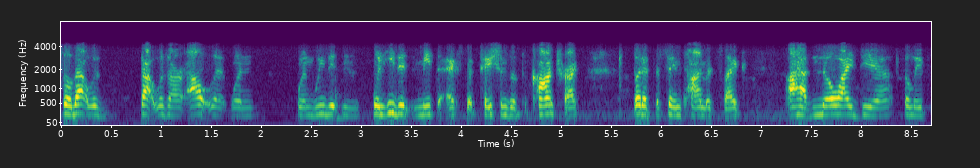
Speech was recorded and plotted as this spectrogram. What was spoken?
So that was that was our outlet when when we didn't when he didn't meet the expectations of the contract. But at the same time, it's like I have no idea, Felipe.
